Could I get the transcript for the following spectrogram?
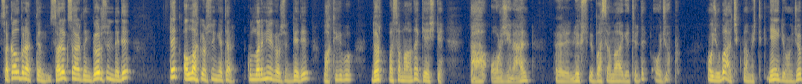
Sakal bıraktın, sarık sardın, görsün dedi. Red Allah görsün yeter. Kulları niye görsün dedi. Baktı ki bu dört basamağı da geçti. Daha orijinal, böyle lüks bir basamağa getirdi. Ucub. Ucubu açıklamıştık. Neydi ucub?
